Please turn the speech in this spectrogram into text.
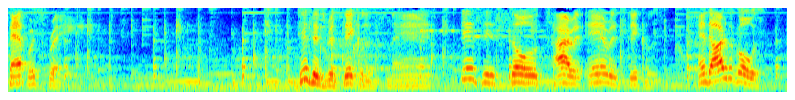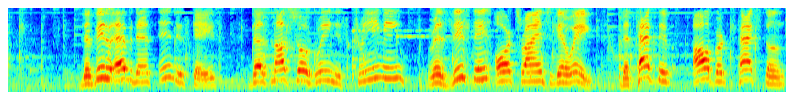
pepper spray. This is ridiculous, man. This is so tiring and ridiculous. And the article goes The video evidence in this case does not show Greene screaming, resisting, or trying to get away. Detective Albert Paxton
